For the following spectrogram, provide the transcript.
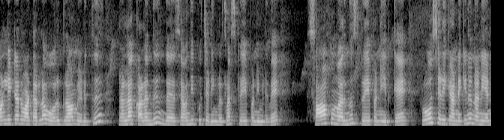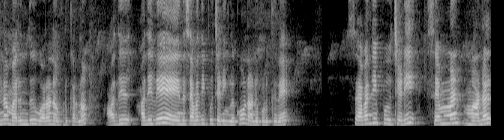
ஒன் லிட்டர் வாட்டரில் ஒரு கிராம் எடுத்து நல்லா கலந்து இந்த செவந்திப்பூ செடிங்களுக்கெலாம் ஸ்ப்ரே பண்ணி விடுவேன். சாஃபு மருந்தும் ஸ்ப்ரே பண்ணியிருக்கேன். ரோஸ் செடிக்கு அன்னைக்குன்னு நான் என்ன மருந்து உரம் நான் கொடுக்குறேனோ அது அதுவே இந்த செவந்திப்பூ செடிங்களுக்கும் நான் கொடுக்குவேன். செவந்திப்பூ செடி செம்மண் மணல்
